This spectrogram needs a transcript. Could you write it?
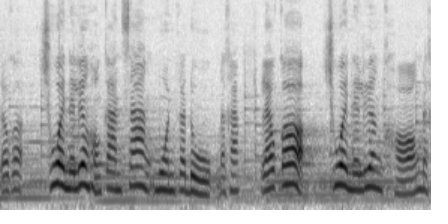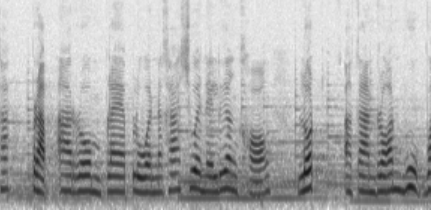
แล้วก็ช่วยในเรื่องของการสร้างมวลกระดูกนะคะ แล้วก็ช่วยในเรื่องของนะคะปรับอารมณ์แปรปรวนนะคะ ช่วยในเรื่องของลดอาการร้อนวูบว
